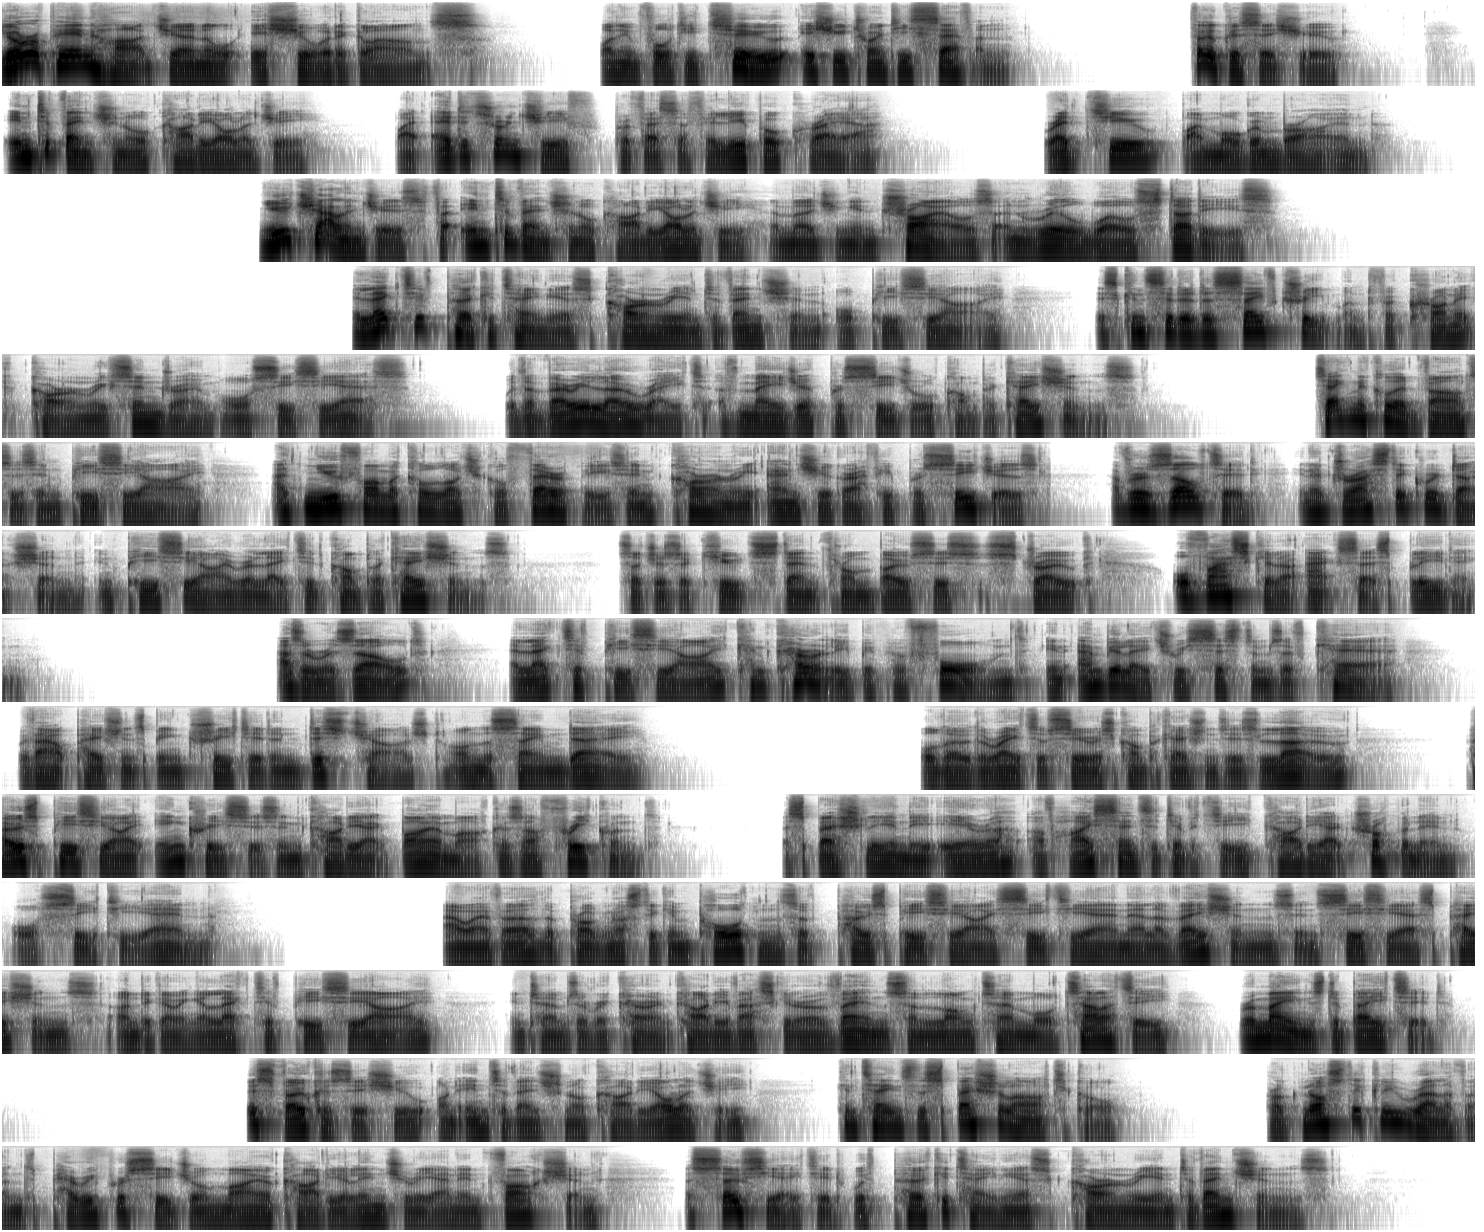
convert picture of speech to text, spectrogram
European Heart Journal Issue at a Glance, Volume 42, Issue 27. Focus Issue Interventional Cardiology by Editor in Chief Professor Filippo Crea. Read to you by Morgan Bryan. New challenges for interventional cardiology emerging in trials and real world studies. Elective percutaneous coronary intervention, or PCI, is considered a safe treatment for chronic coronary syndrome, or CCS, with a very low rate of major procedural complications. Technical advances in PCI and new pharmacological therapies in coronary angiography procedures have resulted in a drastic reduction in PCI related complications, such as acute stent thrombosis, stroke, or vascular access bleeding. As a result, elective PCI can currently be performed in ambulatory systems of care without patients being treated and discharged on the same day. Although the rate of serious complications is low, post PCI increases in cardiac biomarkers are frequent especially in the era of high sensitivity cardiac troponin, or CTN. However, the prognostic importance of post PCI CTN elevations in CCS patients undergoing elective PCI, in terms of recurrent cardiovascular events and long term mortality, remains debated. This focus issue on interventional cardiology contains the special article Prognostically Relevant Periprocedural Myocardial Injury and Infarction associated with percutaneous coronary interventions,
